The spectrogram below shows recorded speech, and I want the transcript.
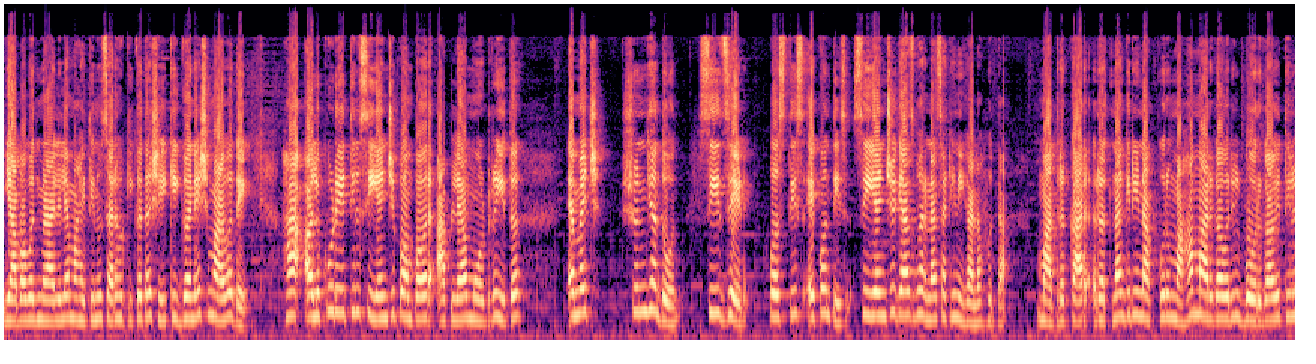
याबाबत मिळालेल्या माहितीनुसार हकीकत अशी की गणेश माळवदे हा अलकुड येथील सीएनजी पंपावर आपल्या मोटरीत एम एच शून्य दोन सी झेड पस्तीस एकोणतीस सीएनजी गॅस भरण्यासाठी निघाला होता. मात्र कार रत्नागिरी नागपूर महामार्गावरील बोरगाव येथील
